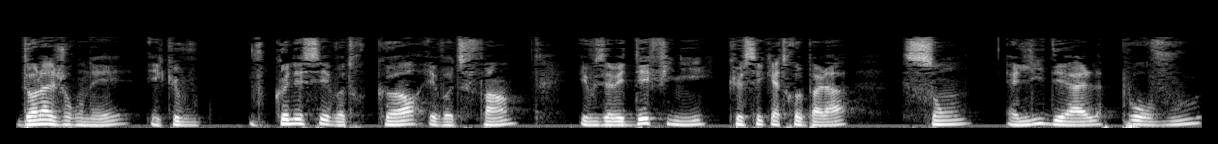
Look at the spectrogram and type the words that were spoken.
dans la journée et que vous, connaissez votre corps et votre faim et vous avez défini que ces quatre repas-là sont l'idéal pour vous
